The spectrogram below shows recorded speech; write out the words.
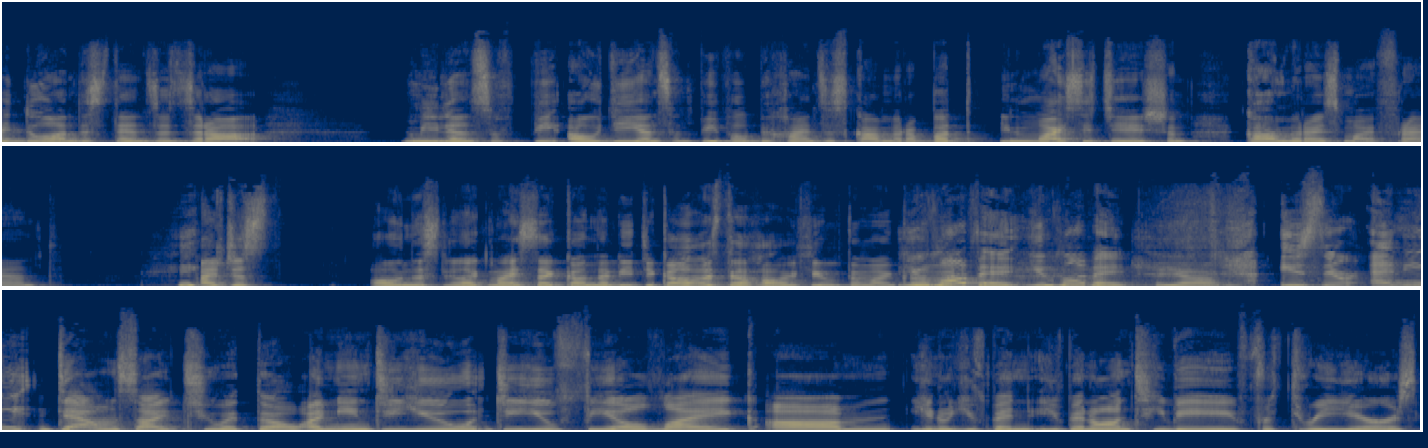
I do understand that there are millions of pe- audience and people behind this camera, but in my situation, camera is my friend. I just honestly like my psychoanalytic. I always tell how I feel to my camera. you love it. You love it. Yeah. Is there any downside to it though? I mean, do you do you feel like um, you know, you've been you've been on TV for 3 years,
